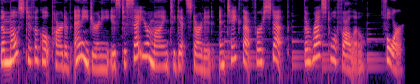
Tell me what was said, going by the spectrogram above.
The most difficult part of any journey is to set your mind to get started and take that first step. The rest will follow. 4.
